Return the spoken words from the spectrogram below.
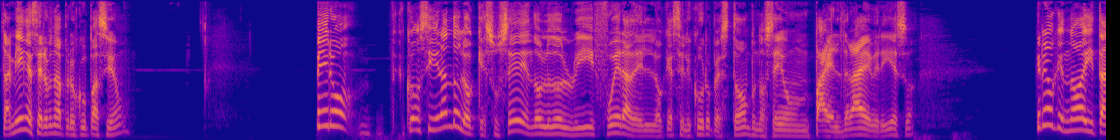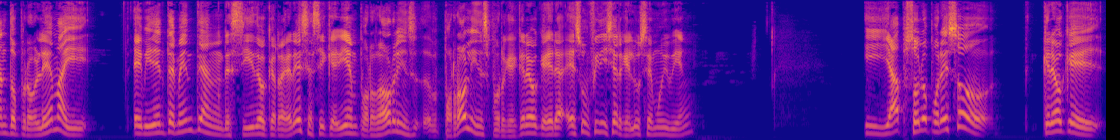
también esa era una preocupación. Pero considerando lo que sucede en WWE fuera de lo que es el Curve Stomp, no sé, un pile driver y eso, creo que no hay tanto problema y evidentemente han decidido que regrese, así que bien por Rollins, por Rollins porque creo que es un finisher que luce muy bien. Y ya solo por eso creo que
